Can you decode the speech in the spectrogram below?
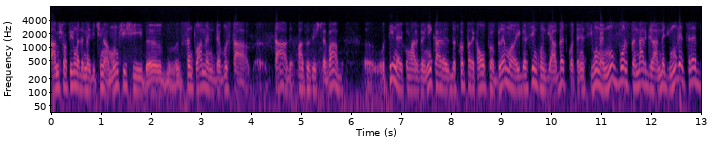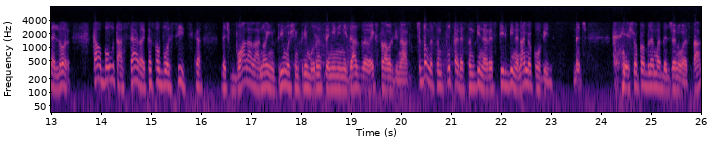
am și o firmă de medicină a muncii și uh, sunt oameni de vârsta uh, ta, de 40 ceva, uh, tineri cum ar veni, care descoperă că au o problemă, îi găsim cu un diabet, cu o tensiune, nu vor să meargă la medic, nu le trebuie lor, că au băut aseară, că sunt obosiți, că... Deci boala la noi, în primul și în primul rând, se minimizează extraordinar. Ce, domne, sunt putere, sunt bine, respir bine, n-am eu COVID. Deci, e și o problemă de genul ăsta.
